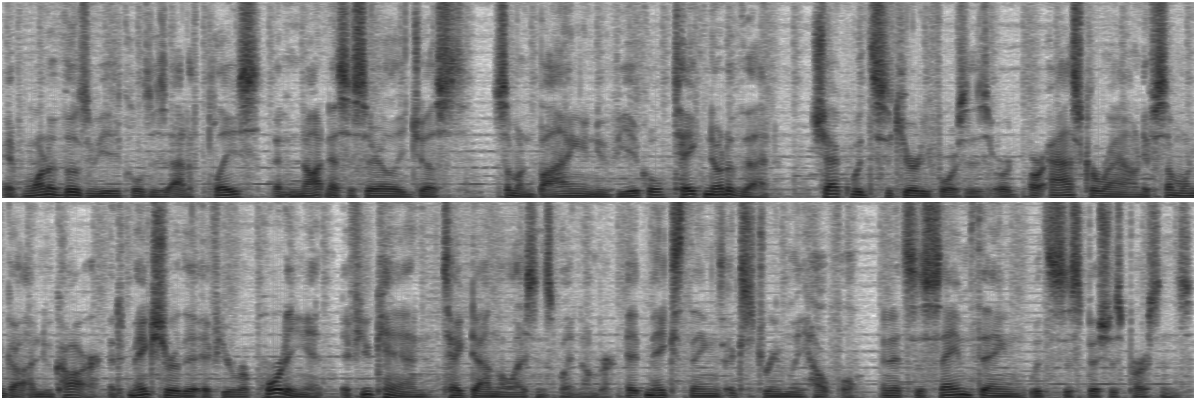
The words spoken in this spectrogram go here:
If one of those vehicles is out of place and not necessarily just someone buying a new vehicle, take note of that check with security forces or, or ask around if someone got a new car. And make sure that if you're reporting it, if you can, take down the license plate number. It makes things extremely helpful. And it's the same thing with suspicious persons.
